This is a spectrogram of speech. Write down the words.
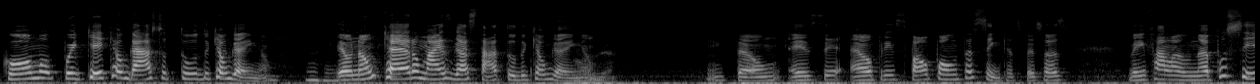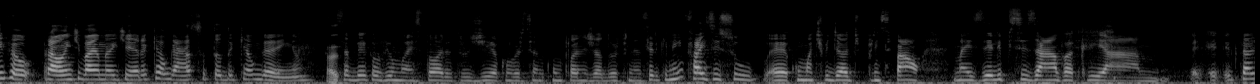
como, por que, que eu gasto tudo que eu ganho? Uhum. Eu não quero mais gastar tudo que eu ganho. Olha. Então, esse é o principal ponto, assim, que as pessoas vêm falando, não é possível para onde vai o meu dinheiro que eu gasto tudo que eu ganho. Você sabia que eu vi uma história outro dia conversando com um planejador financeiro que nem faz isso é, como atividade principal, mas ele precisava criar ele estava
